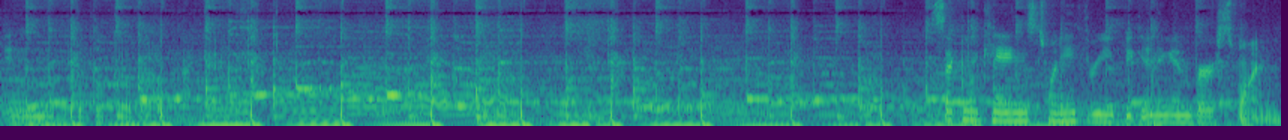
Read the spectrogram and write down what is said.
in the book of Habakkuk. Second Kings 23, beginning in verse 1.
